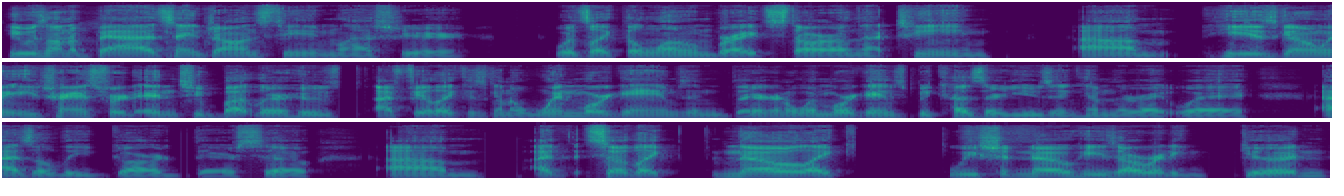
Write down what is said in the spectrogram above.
He was on a bad St. John's team last year. Was like the lone bright star on that team. Um, he is going. He transferred into Butler, who's I feel like is going to win more games, and they're going to win more games because they're using him the right way as a lead guard there. So, um, I so like no, like we should know he's already good.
